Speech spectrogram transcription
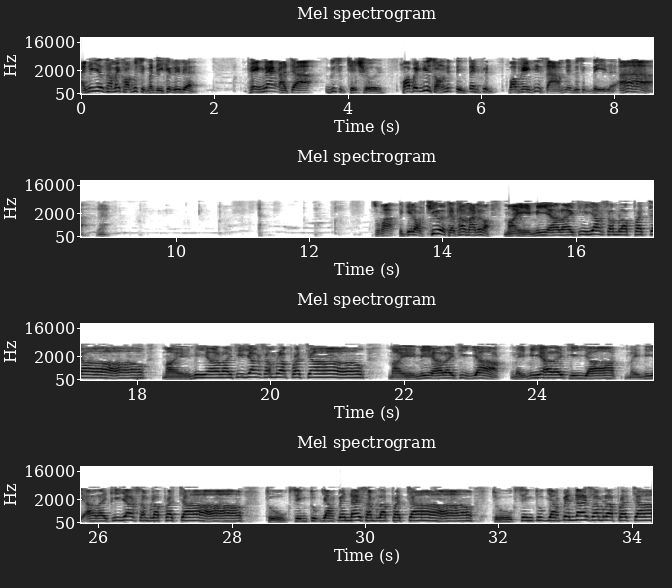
อันนี้จะทำให้ความรู้สึกมันดีขึ้นเรื่อยๆ เพลงแรกอาจจะรู้สึกเฉยๆ พอเพลงที่สองนี่ตื่นเต้นขึ้น พอเพลงที่สามเนี่ยรู้สึกดีเลย อ่านะสมมติว่าตะกี้เราเชื่อเธอเท่านั้นแล้วก็ไม่มีอะไรที่ยากสำหรับพระเจ้า ไม่มีอะไรที่ยากสำหรับพระเจ้า ไม่มีอะไรที่ยาก ไม่มีอะไรที่ยาก ไม่มีอะไรที่ยากสำหรับพระเจ้า ถูกสิ่งทุกอย่างเป็นได้สำหรับพระเจ้า ถูกสิ่งทุกอย่างเป็นได้สำหรับพระเจ้า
